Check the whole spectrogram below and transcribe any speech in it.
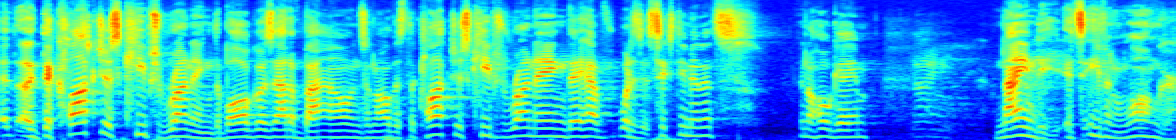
uh, like the clock just keeps running. The ball goes out of bounds and all this. The clock just keeps running. They have, what is it, 60 minutes in a whole game? 90. 90. It's even longer.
